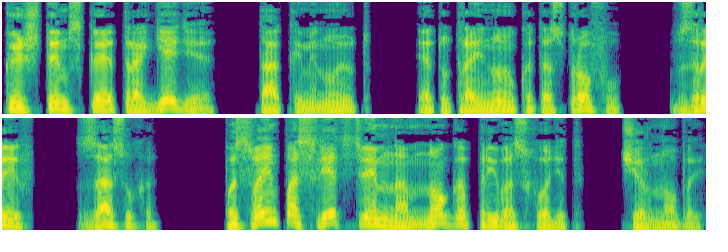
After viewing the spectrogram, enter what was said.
Кыштымская трагедия, так именуют эту тройную катастрофу, взрыв, засуха, по своим последствиям намного превосходит Чернобыль.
